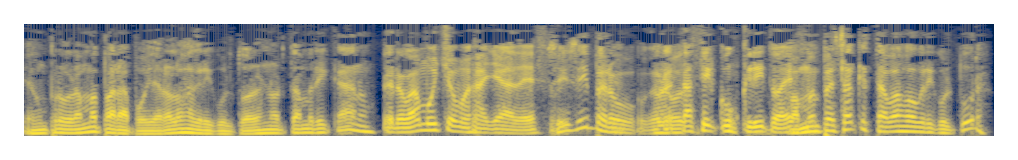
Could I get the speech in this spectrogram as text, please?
es un programa para apoyar a los agricultores norteamericanos. Pero va mucho más allá de eso. Sí, sí, pero, Porque no está circunscrito a eso. vamos a empezar que está bajo agricultura.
